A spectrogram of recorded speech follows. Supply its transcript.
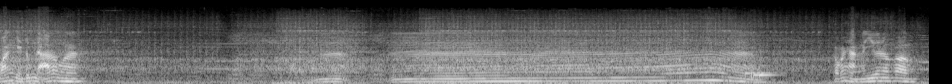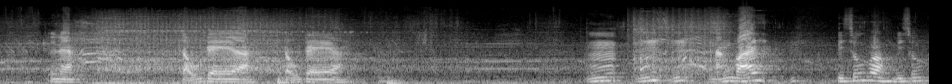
bắn vậy đúng đã luôn ha. À, à. có cái thằng ở dưới đó phải không? Đây nè. Chậu tre à, chậu tre à. ừ, ừ, ừ. nặng vãi đi xuống phải không? Đi xuống.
